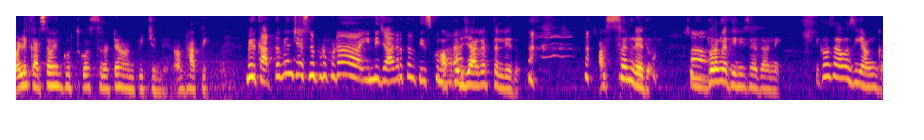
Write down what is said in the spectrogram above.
మళ్ళీ కర్తవ్యం గుర్తుకొస్తున్నట్టే అనిపించింది. I'm happy. మీరు కర్తవ్యం చేసినప్పుడు కూడా ఇన్ని జాగ్రత్తలు తీసుకున్నారు? అప్పుడు జాగ్రత్తలు లేదు. అస్సలు లేదు. శుభ్రంగా తినేసేదాన్ని. Because I was young.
